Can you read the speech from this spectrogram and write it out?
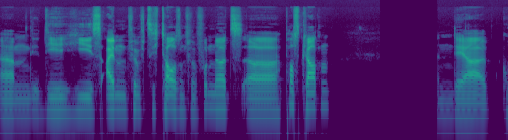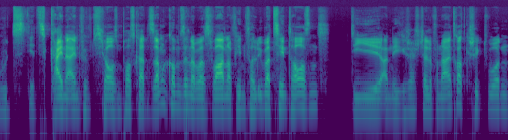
ähm, die die hieß 51.500, äh, Postkarten. In der gut, jetzt keine 51.000 Postkarten zusammengekommen sind, aber es waren auf jeden Fall über 10.000, die an die Geschäftsstelle von der Eintracht geschickt wurden.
